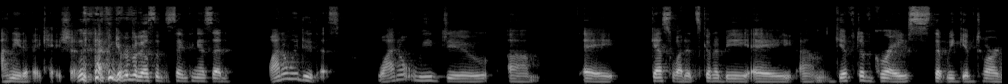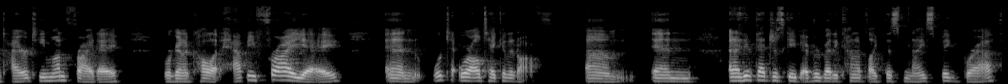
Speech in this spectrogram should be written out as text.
I need a vacation. I think everybody else said the same thing. I said, why don't we do this? Why don't we do um, a guess what? It's going to be a um, gift of grace that we give to our entire team on Friday. We're going to call it Happy Friday, and we're we're all taking it off. Um, and and I think that just gave everybody kind of like this nice big breath.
